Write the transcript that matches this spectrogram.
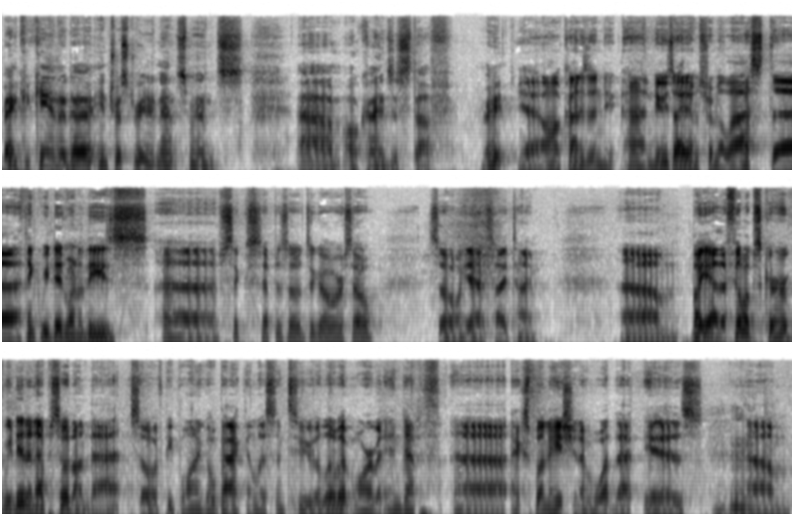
Bank of Canada interest rate announcements, um, all kinds of stuff, right? Yeah, all kinds of new, uh, news items from the last. Uh, I think we did one of these uh, six episodes ago or so. So yeah, it's high time. Um, but yeah, the Phillips curve. We did an episode on that. So if people want to go back and listen to a little bit more of an in-depth uh, explanation of what that is, um,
